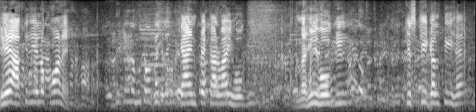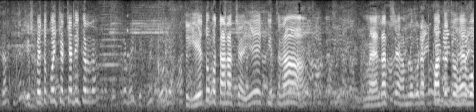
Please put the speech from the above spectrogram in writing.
ये आखिर ये लोग कौन है? क्या इन पे कार्रवाई होगी? नहीं होगी? किसकी गलती है? इस पे तो कोई चर्चा नहीं कर रहा। तो ये तो बताना चाहिए कितना मेहनत से हम लोगों ने पद जो है वो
